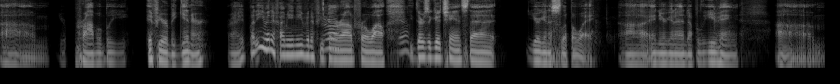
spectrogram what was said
um, you're probably if you're a beginner, right? But even if I mean, even if you've Yeah. been around for a while, Yeah. there's a good chance that you're going to slip away, uh, and you're going to end up leaving. Um,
